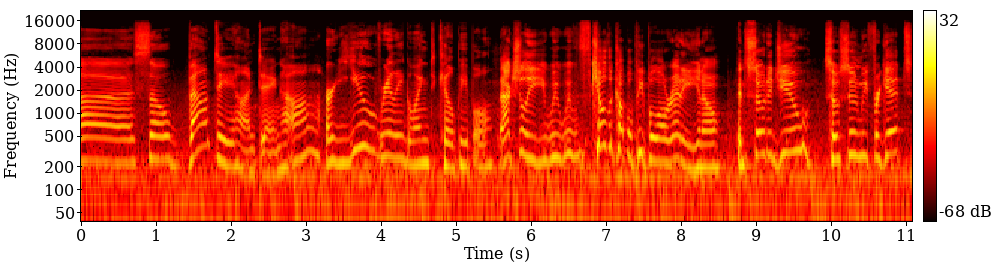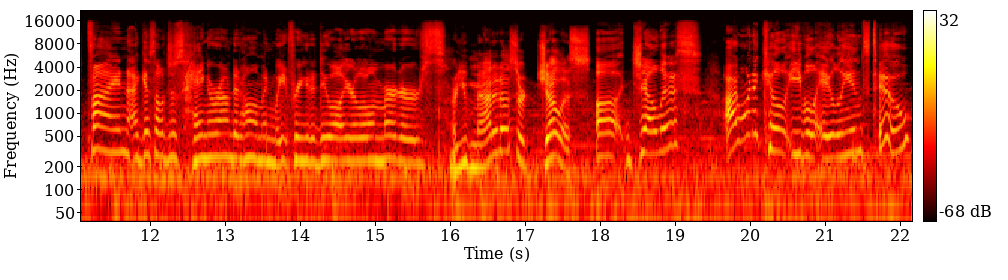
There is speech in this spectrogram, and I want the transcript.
Uh, so bounty hunting, huh? Are you really going to kill people? Actually, we, we've killed a couple people already, you know. And so did you. So soon we forget. Fine, I guess I'll just hang around at home and wait for you to do all your little murders. Are you mad at us or jealous? Uh, jealous? I want to kill evil aliens too.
